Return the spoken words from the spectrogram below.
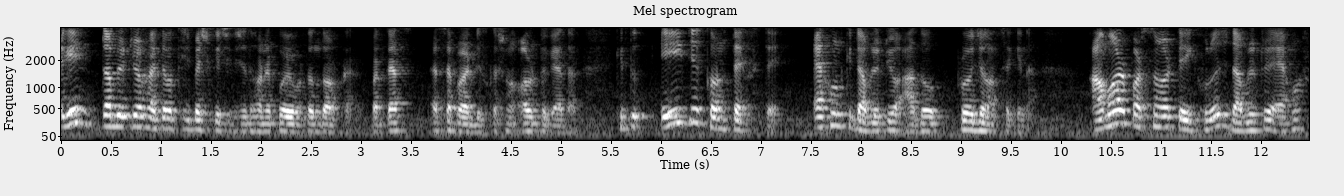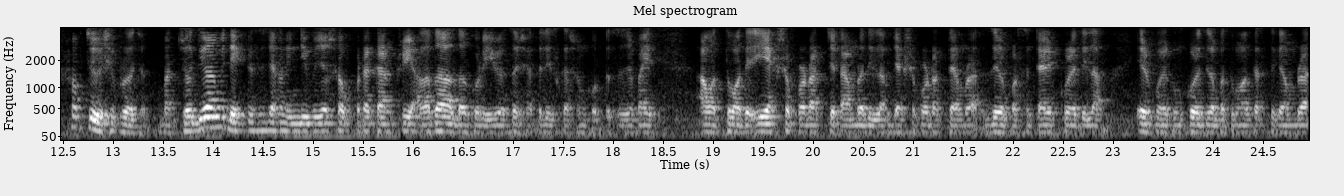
again ডাব্লিউটিওর হয়তো বেশ কিছু কিছু ধরনের পরিবর্তন দরকার but that's a separate discussion altogether কিন্তু এই যে কনটেক্সটে এখন কি ডাব্লিউটিও আদৌ প্রয়োজন আছে কিনা? আমার পার্সোনাল টেক হলো যে ডাব্লিউটিও এখন সবচেয়ে বেশি প্রয়োজন। বাট যদিও আমি দেখতেছি যে এখন ইন্ডিভিজুয়াল সবকটা কান্ট্রি আলাদা আলাদা করে ইউএস এর সাথে ডিসকাশন করতেছে যে, ভাই, আমার তোমাদের এই একশো প্রোডাক্ট যেটা আমরা দিলাম, যে একশো প্রোডাক্টে আমরা জিরো পার্সেন্ট ট্যারিফ করে দিলাম, এরকম এরকম করে দিলাম বা তোমার কাছ থেকে আমরা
